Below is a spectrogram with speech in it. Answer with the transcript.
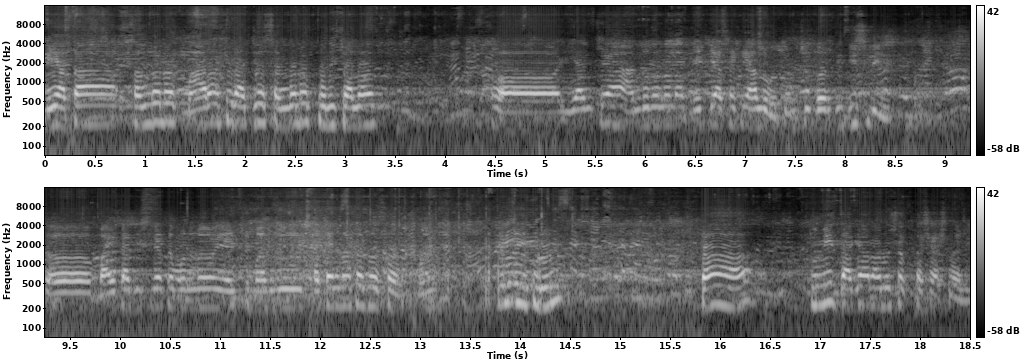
मी आता संगणक महाराष्ट्र राज्य संगणक परिचालक यांच्या आंदोलनाला भेट द्यासाठी आलो. तुमची गर्दी दिसली. तर बायका दिसल्या तर म्हणलं याची मागणी खतरनाकच असतात. म्हणून इकडून तर तुम्ही जाग्यावर आणू शकता शासनाने.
